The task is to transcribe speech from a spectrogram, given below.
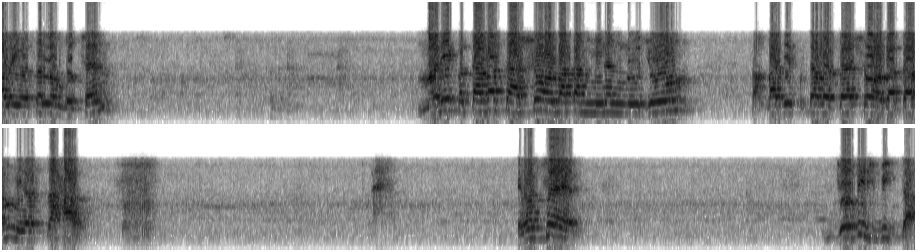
আলাই ওসাল্লাম বলছেন মানে পতাবাসা শোবাতাম মিনান নুজুম, ফাকাদ পতাবাসা শোবাতাম মিনাস সাহাব। এ হচ্ছে জ্যোতিষবিদ্যা।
